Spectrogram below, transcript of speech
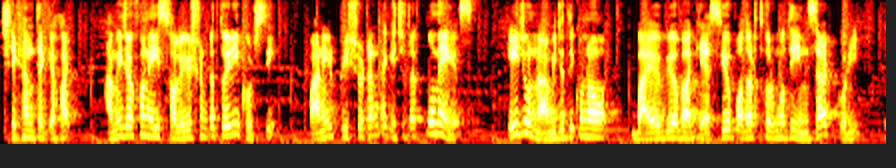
সেখান থেকে হয়। আমি যখন এই সলিউশনটা তৈরি করছি পানির পৃষ্ঠটানটা কিছুটা কমে গেছে। এই জন্য আমি যদি কোনো বায়বীয় বা গ্যাসীয় পদার্থর মধ্যে ইনসার্ট করি ও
